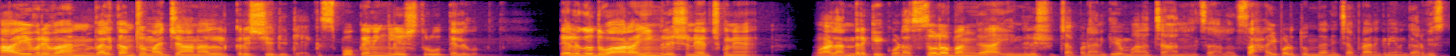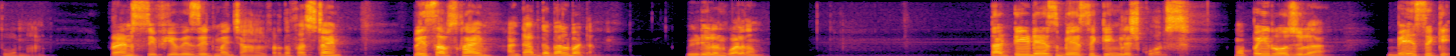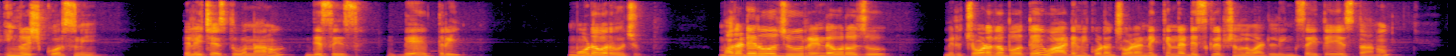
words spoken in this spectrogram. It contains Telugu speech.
Hi everyone welcome to my channel Krish Edutech spoken English through Telugu Telugu ద్వారా ఇంగ్లీష్ నేర్చుకునే వాళ్ళందరికీ కూడా సులభంగా ఇంగ్లీష్ చెప్పడానికి మన ఛానల్ చాలా సహాయపడుతుందని చెప్పడానికి నేను గర్విస్తూ ఉన్నాను. Friends if you visit my channel for the first time please subscribe and tap the bell button వీడియోలోకి వెళదాం. Thirty days basic English course ముప్పై రోజుల బేసిక్ ఇంగ్లీష్ కోర్స్ని తెలియచేస్తూ ఉన్నాను. దిస్ ఈస్ డే త్రీ మూడవ రోజు. మొదటి రోజు రెండవ రోజు మీరు చూడకపోతే వాటిని కూడా చూడండి. కింద డిస్క్రిప్షన్లో వాటి లింక్స్ అయితే ఇస్తాను.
